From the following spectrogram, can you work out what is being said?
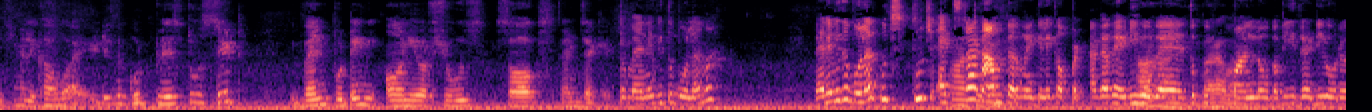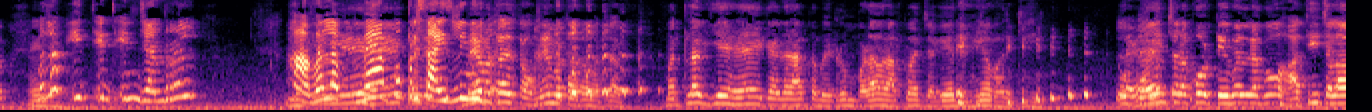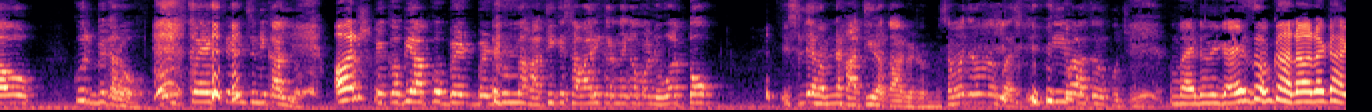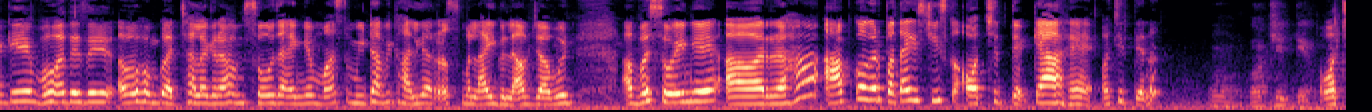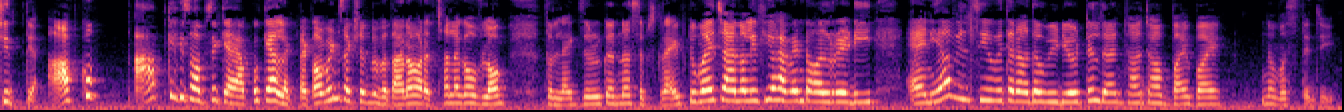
उसमें लिखा हुआ है it is a good place to sit when putting on your shoes socks and jacket तो मैंने भी तो बोला ना मैंने भी तो बोला कुछ कुछ एक्स्ट्रा काम करने के लिए कपड़े अगर रेडी हो हाँ, गए हाँ, तो कुछ मान लो कभी रेडी हो रहे हो। मतलब इट इट इन जनरल हाँ मतलब मैं आपको प्रिसाइजली मैं बता देता हूँ मैं बताता हूँ मतलब मतलब ये है कि अगर आपका बेडरूम बड़ा और आपके पास जगह है दुनिया भर की तो बेंच रखो टेबल लगो हाथी चलाओ कुछ भी करो उसका एक सेंस निकाल लो। और कि कभी आपको बेड बेडरूम में हाथी की सवारी करने का मन हुआ तो? इसलिए हमने हाथी रखा है बेडरूम में समझ रहे हो ना बस? इतनी बात है और कुछ बाय द वे गाइस हम खाना वाना खा के बहुत ऐसे अब हमको अच्छा लग रहा है हम सो जाएँगे मस्त मीठा भी खा लिया रस मलाई गुलाब जामुन। अब बस सोएँगे और हाँ आपको अगर पता है इस चीज़ का औचित्य क्या है? औचित्य ना? हम्म, औचित्य। औचित्य। आपको आपके हिसाब से क्या है? आपको क्या लगता है? कमेंट सेक्शन में बताना और अच्छा लगा व्लॉग तो लाइक ज़रूर करना subscribe to my channel if you haven't already and yeah will see you with another video till then Tata bye bye नमस्ते जी.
